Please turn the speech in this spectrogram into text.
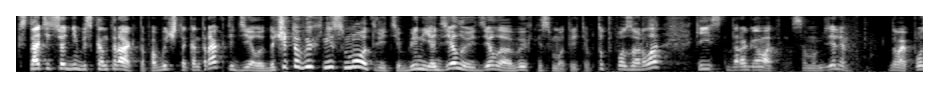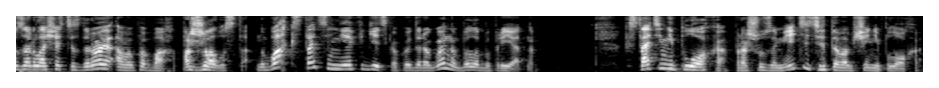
Кстати, сегодня без контрактов. Обычно контракты делают. Да что-то вы их не смотрите. Блин, я делаю и делаю, а вы их не смотрите. Тут поза орла кейс дороговатый на самом деле. Давай, поза орла, счастье, здоровья, AWP Баха. Пожалуйста. Ну, Бах, кстати, не офигеть какой дорогой, но было бы приятно. Кстати, неплохо. Прошу заметить, это вообще неплохо.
